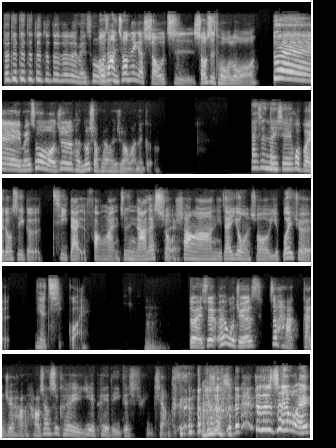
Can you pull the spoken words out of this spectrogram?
对对对对对对对对对，没错。我知道你说那个手指手指陀螺。对，没错，就是很多小朋友很喜欢玩那个。但是那些会不会都是一个替代的方案？就是你拿在手上啊，你在用的时候也不会觉得你很奇怪。嗯。对，所以哎，我觉得这还感觉好好像是可以夜配的一个品相，就是 就是身为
